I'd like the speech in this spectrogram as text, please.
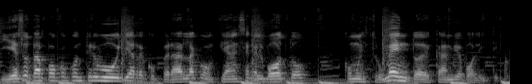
Y eso tampoco contribuye a recuperar la confianza en el voto como instrumento de cambio político.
